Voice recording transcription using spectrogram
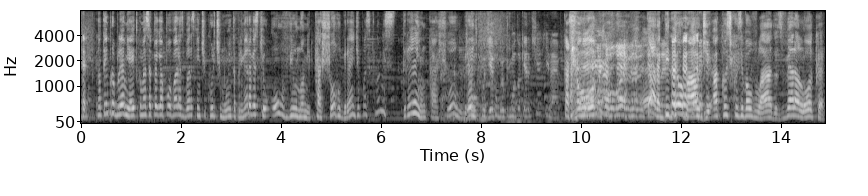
não tem problema. E aí tu começa a pegar, pô, várias bandas que a gente curte muito. A primeira vez que eu ouvi o nome Cachorro Grande, eu pensei, que nome estranho, um cachorro grande. Confundia com o grupo de motoqueiro que tinha aqui, né? Cachorro É. louco. Cara, Bideobaldi, Acústicos e Valvulados, Vera Louca.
